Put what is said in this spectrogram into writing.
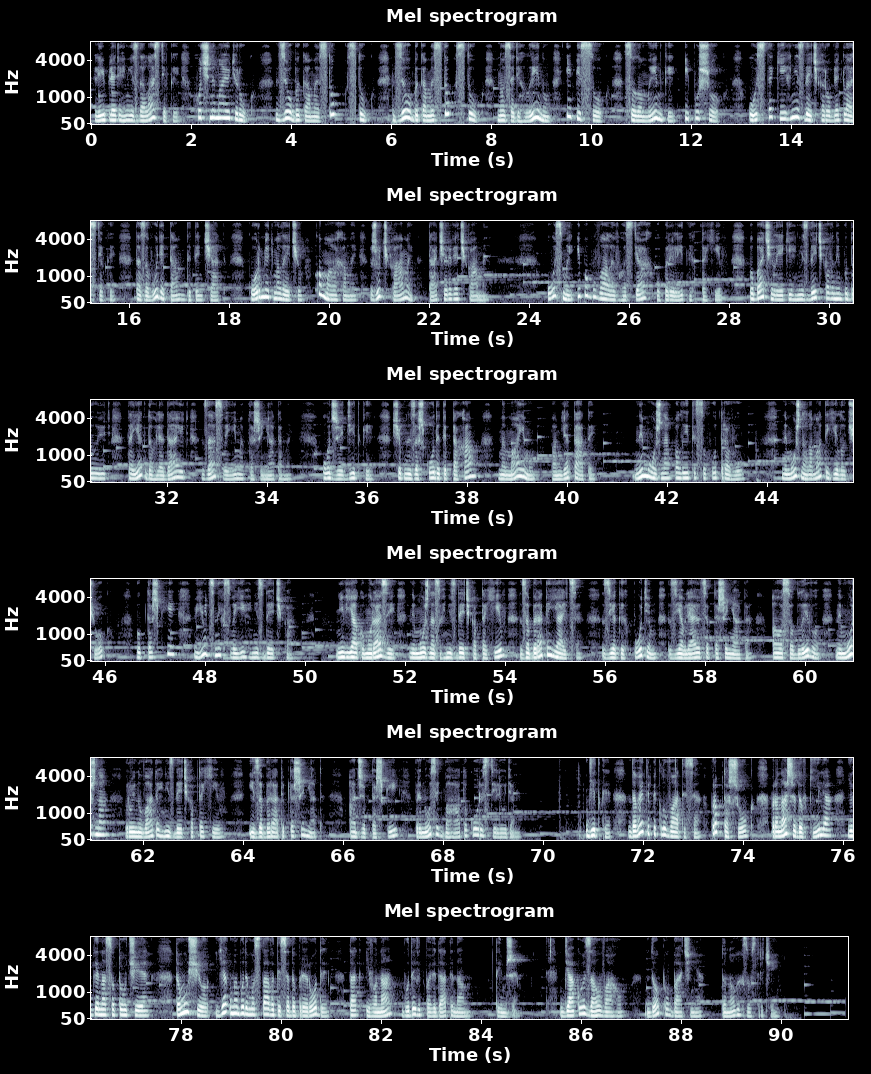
Ліплять гнізда ластівки, хоч не мають рук. Дзьобиками стук-стук, дзьобиками стук-стук, носять глину і пісок, соломинки і пушок. Ось такі гніздечка роблять ластівки та заводять там дитинчат. Кормять малечу комахами, жучками та черв'ячками. Ось ми і побували в гостях у перелітних птахів, побачили, які гніздечка вони будують та як доглядають за своїми пташенятами. Отже, дітки, щоб не зашкодити птахам, ми маємо пам'ятати. Не можна палити суху траву, не можна ламати гілочок, бо пташки в'ють з них свої гніздечка. Ні в якому разі не можна з гніздечка птахів забирати яйця, з яких потім з'являються пташенята, а особливо не можна руйнувати гніздечка птахів і забирати пташенят, адже пташки приносять багато користі людям. Дітки, давайте піклуватися про пташок, про наше довкілля, яке нас оточує, тому що як ми будемо ставитися до природи, так і вона буде відповідати нам тим же. Дякую за увагу. До побачення. До нових зустрічей.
